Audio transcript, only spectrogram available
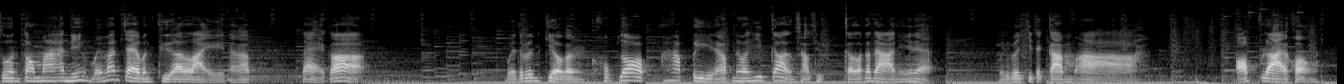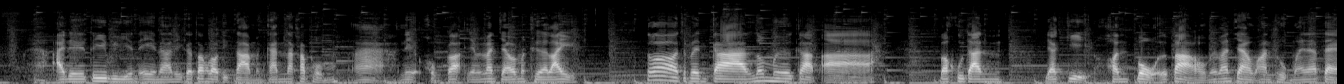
ส่วนต่อมาอันนี้ผมไม่มั่นใจมันคืออะไรนะครับ แต่ก็เหมือนจะเป็นเกี่ยวกันครบรอบ 5 ปีนะครับในวันที่ 9 ถึง 30 กรกฎานี้เนี่ย มือนจะเป็นกิจกรรมอ่าออฟไลน์ของ Identity V นั่นะนี่ก็ต้องรอติดตามเหมือนกันนะครับผม อ่านี่ผมก็ยังไม่มั่นใจว่ามันคืออะไร ก็จะเป็นการร่วมมือกับอ่าบาคุดันยากิฮอนโปหรือเปล่า ผมไม่มั่นใจผมอ่านถูกไหมนะ แต่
